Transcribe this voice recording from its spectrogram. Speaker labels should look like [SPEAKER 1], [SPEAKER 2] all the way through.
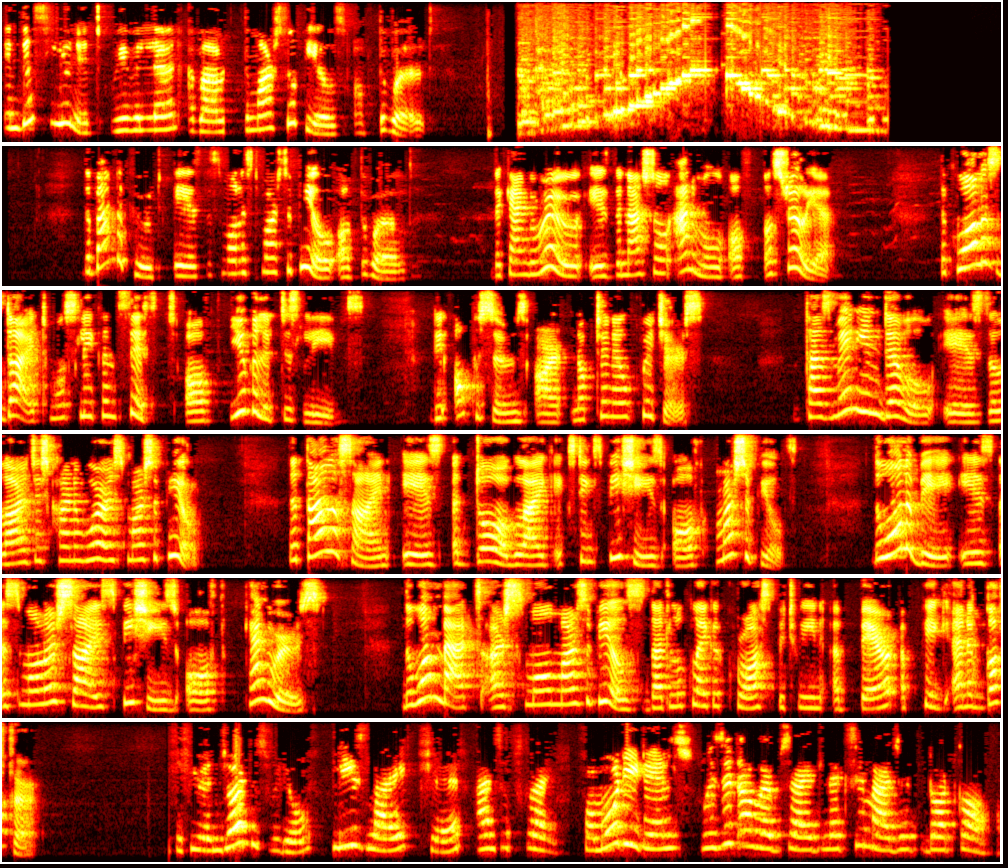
[SPEAKER 1] In this unit, we will learn about the marsupials of the world. The bandicoot is the smallest marsupial of the world. The kangaroo is the national animal of Australia. The koala's diet mostly consists of eucalyptus leaves. The opossums are nocturnal creatures. Tasmanian devil is the largest carnivorous marsupial. The thylacine is a dog-like extinct species of marsupials. The wallaby is a smaller sized species of kangaroos. The wombats are small marsupials that look like a cross between a bear, a pig, and a gopher.
[SPEAKER 2] If you enjoyed this video, please like, share and subscribe. For more details, visit our website leximagic.com.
